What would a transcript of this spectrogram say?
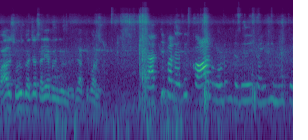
பால் சுழுக்கு வச்சா சரியா போயின்னு சொல்லுது இது அத்திப்பால் அத்திப்பழது கால் ஒடிஞ்சது கை மூக்கு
